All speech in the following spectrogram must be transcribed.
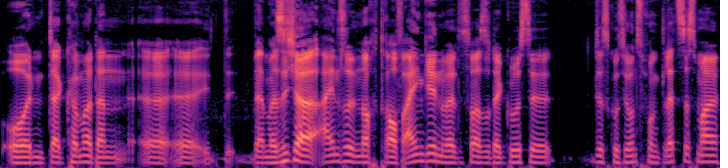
Und da können wir dann, äh, äh, werden wir sicher einzeln noch drauf eingehen, weil das war so der größte Diskussionspunkt letztes Mal.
